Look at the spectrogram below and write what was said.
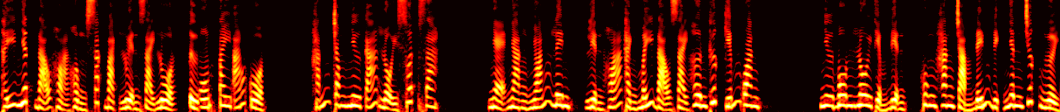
Thấy nhất đạo hỏa hồng sắc bạch luyện giải lùa, từ ốm tay áo của. Hắn trông như cá lội xuất ra. Nhẹ nhàng nhoáng lên, liền hóa thành mấy đạo dài hơn thước kiếm quang. Như bôn lôi thiểm điện, hung hăng chạm đến địch nhân trước người.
